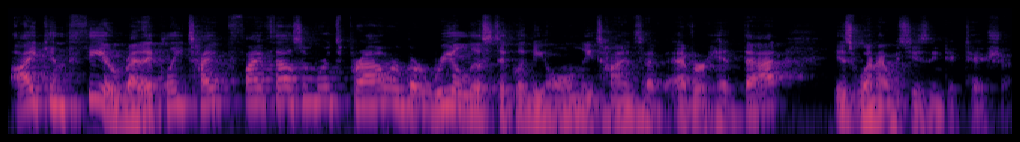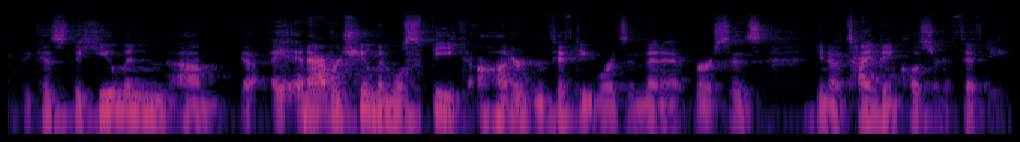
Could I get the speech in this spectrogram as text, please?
I can theoretically type 5,000 words per hour, but realistically, the only times I've ever hit that is when I was using dictation because the human, um, an average human will speak 150 words a minute versus, you know, typing closer to 50.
